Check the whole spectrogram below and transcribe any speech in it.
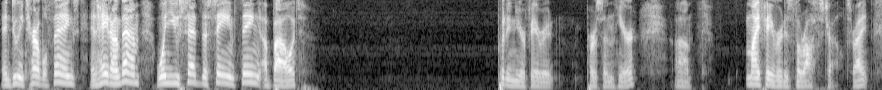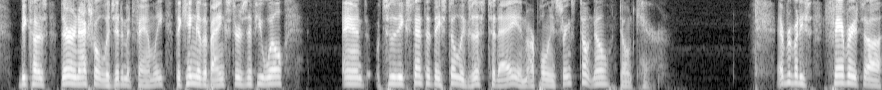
and doing terrible things and hate on them, when you said the same thing about putting your favorite person here, um, my favorite is the Rothschilds, right? Because they're an actual legitimate family, the king of the banksters, if you will. And to the extent that they still exist today and are pulling strings, don't know, don't care. Everybody's favorite uh,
